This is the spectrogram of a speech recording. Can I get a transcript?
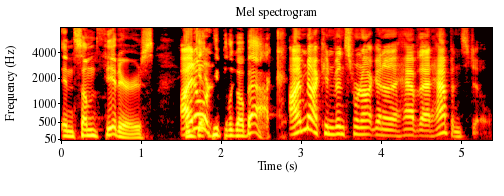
in some theaters? I don't people to go back. I'm not convinced we're not going to have that happen still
